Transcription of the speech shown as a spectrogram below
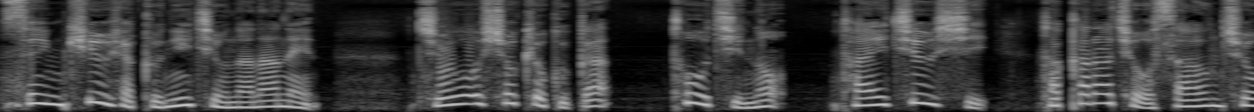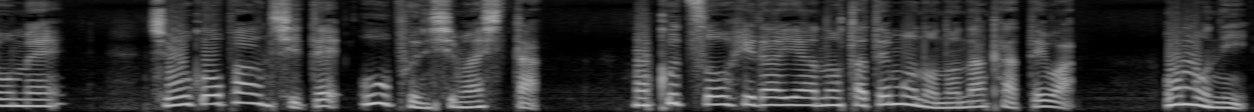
1927年、中央諸局が当地の台中市宝町3丁目15番地でオープンしました。木造平屋の建物の中では、主に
